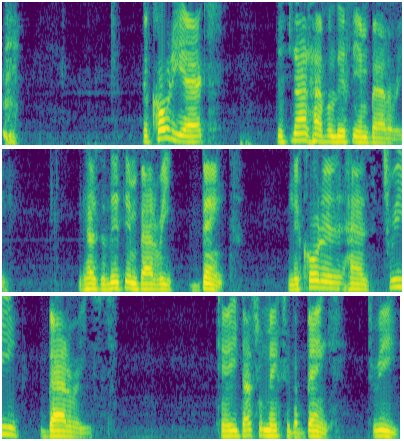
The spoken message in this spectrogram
the Kodiak does not have a lithium battery. It has a lithium battery bank. And the Kodiak has three batteries. Okay, that's what makes it a bank. Three,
